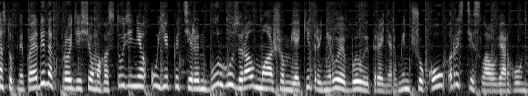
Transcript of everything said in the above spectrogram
наступны паядынак пройдзе сёмага студзеня у екатеринбургу з уралмашам які трэніруе былы трэнер мінчукоў расціслаў вяргун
